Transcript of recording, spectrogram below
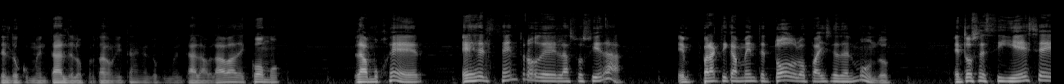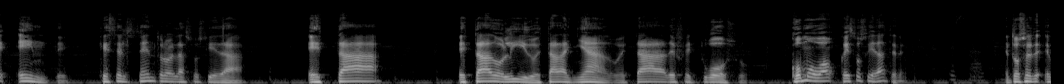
del documental, de los protagonistas en el documental, hablaba de cómo la mujer es el centro de la sociedad en prácticamente todos los países del mundo. Entonces, si ese ente, que es el centro de la sociedad, está está dolido, está dañado, está defectuoso, ¿cómo va, ¿qué sociedad tenemos? Exacto. Entonces, eh,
